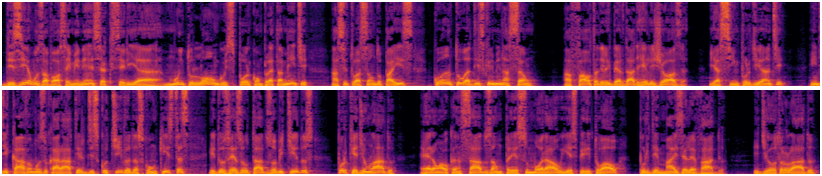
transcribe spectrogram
Dizíamos a Vossa Eminência que seria muito longo expor completamente a situação do país quanto à discriminação, a falta de liberdade religiosa e assim por diante, indicávamos o caráter discutível das conquistas e dos resultados obtidos, porque, de um lado, eram alcançados a um preço moral e espiritual por demais elevado, e de outro lado,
